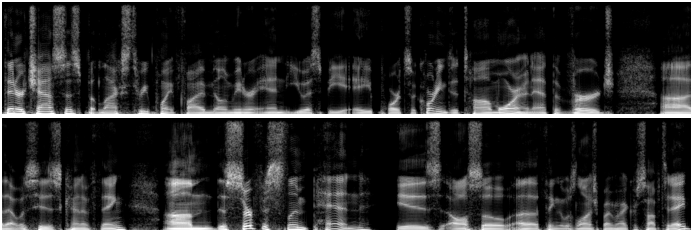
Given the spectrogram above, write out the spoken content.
thinner chassis, but lacks 3.5 millimeter and USB A ports, according to Tom Warren at The Verge. Uh, that was his kind of thing. Um, the Surface Slim Pen is also a thing that was launched by Microsoft today.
